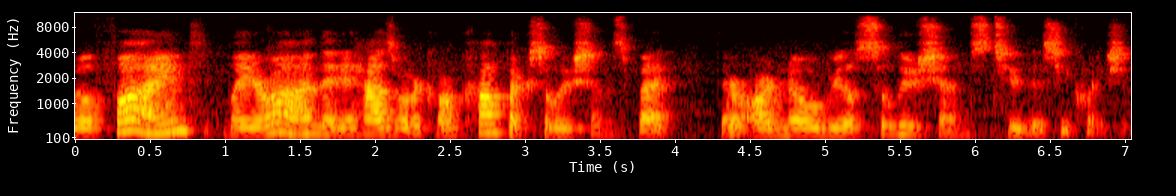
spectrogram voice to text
We'll find later on that it has what are called complex solutions, but there are no real solutions to this equation.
